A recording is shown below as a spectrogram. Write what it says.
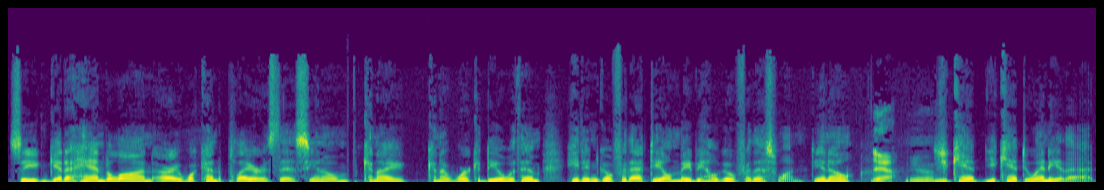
so you can get a handle on all right what kind of player is this you know can i can i work a deal with him he didn't go for that deal maybe he'll go for this one you know Yeah. Yeah. you can't you can't do any of that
